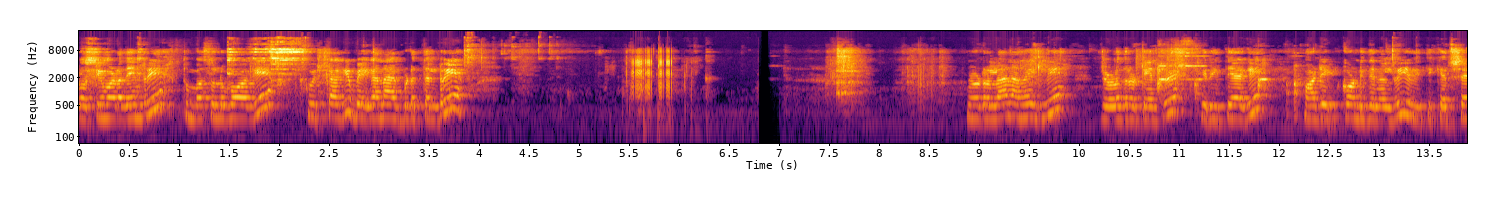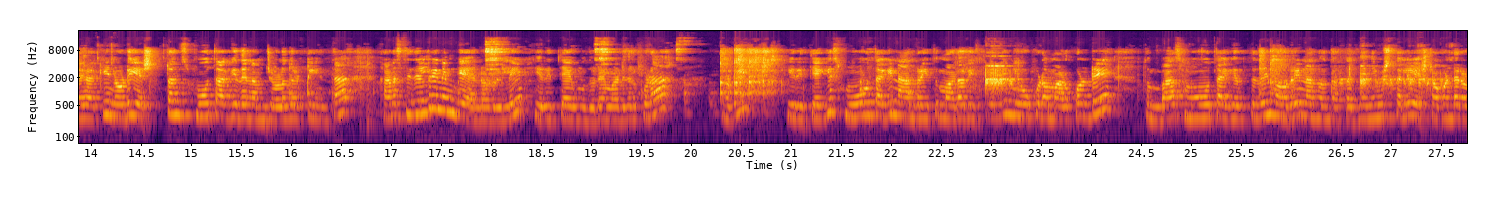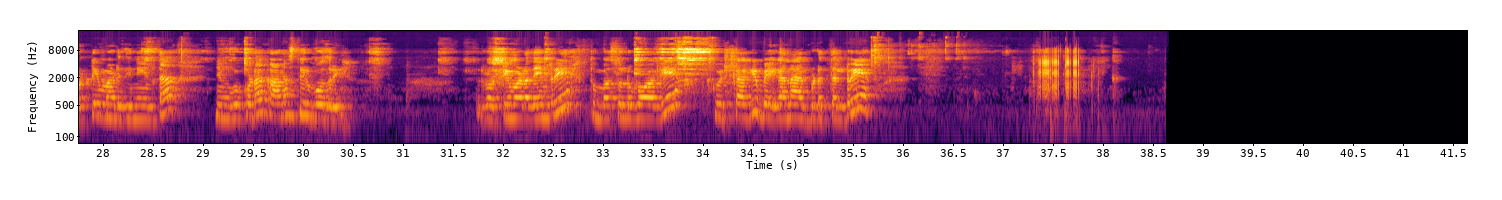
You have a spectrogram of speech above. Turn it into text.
ರೊಟ್ಟಿ ಮಾಡೋದೇನು ರೀ ತುಂಬ ಸುಲಭವಾಗಿ ಕ್ವಿಕ್ಕಾಗಿ ಬೇಗನೆ ಆಗಿಬಿಡುತ್ತಲ್ರಿ. ನೋಡ್ರಲ್ಲ, ನಾನು ಇಲ್ಲಿ ಜೋಳದ ರೊಟ್ಟಿ ಅಂದರೆ ಈ ರೀತಿಯಾಗಿ ಮಾಡಿ ಇಟ್ಕೊಂಡಿದ್ದೀನಲ್ರಿ. ಈ ರೀತಿ ಕೆರ್ಸೆ ಹಾಕಿ ನೋಡಿ ಎಷ್ಟೊಂದು ಸ್ಮೂತ್ ಆಗಿದೆ ನಮ್ಮ ಜೋಳದ ರೊಟ್ಟಿ ಅಂತ ಕಾಣಿಸ್ತಿದಿಲ್ರಿ ನಿಮಗೆ? ನೋಡ್ರಿ ಇಲ್ಲಿ ಈ ರೀತಿಯಾಗಿ ಮುದುಡೆ ಮಾಡಿದ್ರು ಕೂಡ. ನೋಡಿ, ಈ ರೀತಿಯಾಗಿ ಸ್ಮೂತಾಗಿ ನಾನು ರೈತ ಮಾಡೋ ರೀತಿಯಲ್ಲಿ ನೀವು ಕೂಡ ಮಾಡ್ಕೊಂಡ್ರಿ. ತುಂಬ ಸ್ಮೂತಾಗಿರ್ತದೆ ನೋಡಿರಿ, ನಾನು ಒಂದು ಹದಿನೈದು ನಿಮಿಷದಲ್ಲಿ ಎಷ್ಟು ತಗೊಂಡೆ ರೊಟ್ಟಿ ಮಾಡಿದ್ದೀನಿ ಅಂತ ನಿಮಗೂ ಕೂಡ ಕಾಣಿಸ್ತಿರ್ಬೋದು ರೀ ರೊಟ್ಟಿ ಮಾಡೋದೇನು ರೀ ತುಂಬ ಸುಲಭವಾಗಿ ಕ್ವಿಕ್ಕಾಗಿ ಬೇಗನೆ ಆಗಿಬಿಡುತ್ತಲ್ರಿ.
